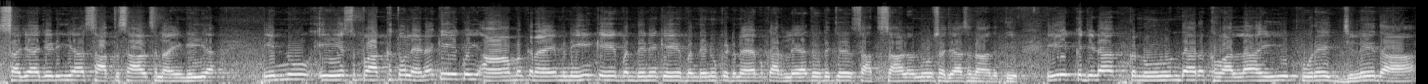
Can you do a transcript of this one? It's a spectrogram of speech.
ਸਜ਼ਾ ਜਿਹੜੀ ਆ 7 ਸਾਲ ਸੁਣਾਈ ਗਈ ਆ। ਇਹਨੂੰ ਇਸ ਪੱਖ ਤੋਂ ਲੈਣਾ ਕਿ ਇਹ ਕੋਈ ਆਮ ਕ੍ਰਾਈਮ ਨਹੀਂ ਕਿ ਬੰਦੇ ਨੇ ਕਿਸੇ ਬੰਦੇ ਨੂੰ ਕਿਡਨੈਪ ਕਰ ਲਿਆ ਤੇ ਉਹਦੇ 'ਚ 7 ਸਾਲ ਉਹਨੂੰ ਸਜ਼ਾ ਸੁਣਾ ਦਿੱਤੀ। ਇਹ ਇੱਕ ਜਿਹੜਾ ਕਾਨੂੰਨ ਦਾ ਰਖਵਾਲਾ ਹੀ ਪੂਰੇ ਜ਼ਿਲ੍ਹੇ ਦਾ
